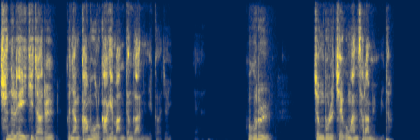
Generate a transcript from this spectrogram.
채널A 기자를 그냥 감옥으로 가게 만든 거 아닙니까 예. 그거를 정보를 제공한 사람입니다.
